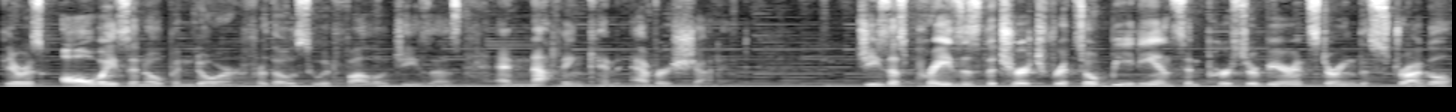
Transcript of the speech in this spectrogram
There is always an open door for those who would follow Jesus, and nothing can ever shut it. Jesus praises the church for its obedience and perseverance during the struggle,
